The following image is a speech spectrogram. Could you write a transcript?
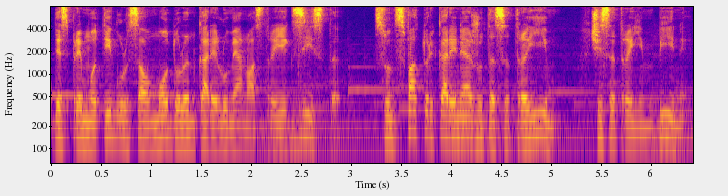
despre motivul sau modul în care lumea noastră există. Sunt sfaturi care ne ajută să trăim și să trăim bine.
